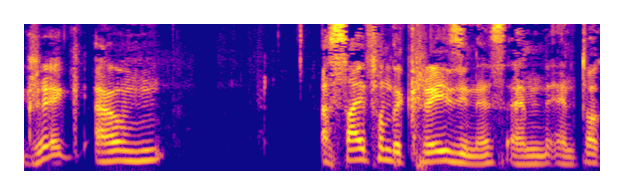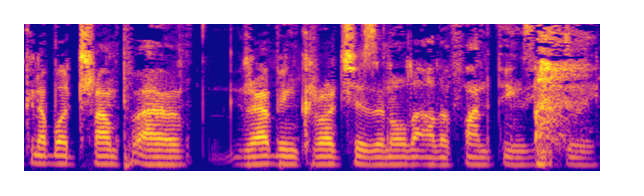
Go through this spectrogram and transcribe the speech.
Greg, um, aside from the craziness and, and talking about Trump, uh, grabbing crotches and all the other fun things he's doing.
